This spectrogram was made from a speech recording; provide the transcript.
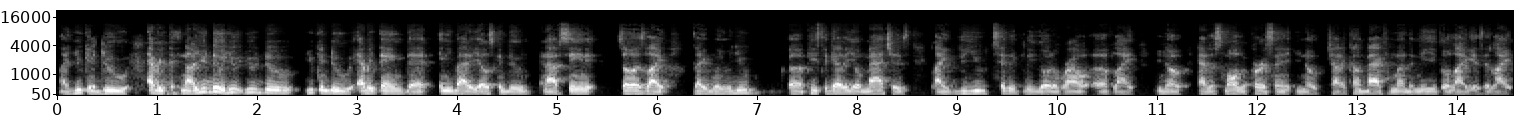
Like you can do everything. Now you do you you do you can do everything that anybody else can do, and I've seen it. So it's like like when, when you uh, piece together your matches, like do you typically go the route of like you know have a smaller person you know try to come back from underneath, or like is it like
